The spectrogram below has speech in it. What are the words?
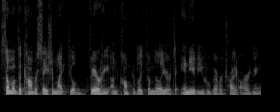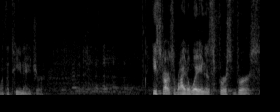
Some of the conversation might feel very uncomfortably familiar to any of you who've ever tried arguing with a teenager. he starts right away in his first verse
